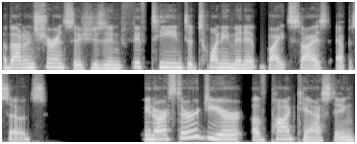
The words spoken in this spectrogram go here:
about insurance issues in 15 to 20 minute bite sized episodes. In our third year of podcasting,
